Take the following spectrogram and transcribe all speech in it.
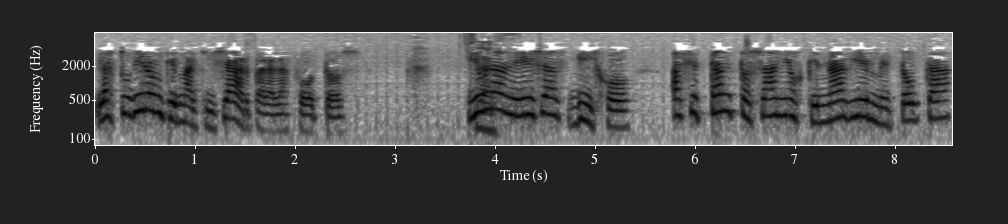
Las tuvieron que maquillar para las fotos. Y una de ellas dijo, hace tantos años que nadie me toca,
